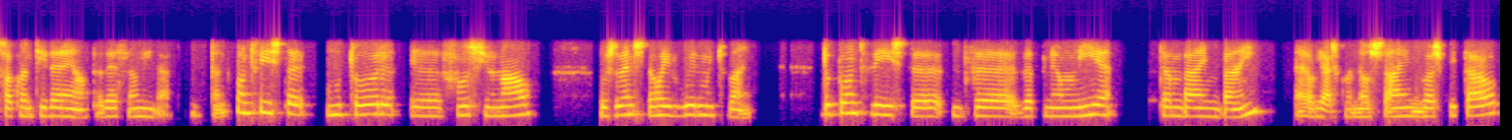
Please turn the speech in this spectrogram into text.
só quando tiverem alta dessa unidade. Portanto, do ponto de vista motor, eh, funcional, os doentes estão a evoluir muito bem. Do ponto de vista da, da pneumonia, também bem. Aliás, quando eles saem do hospital,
